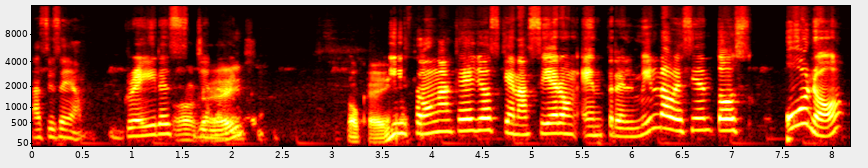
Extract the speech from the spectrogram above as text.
Así se llama. Greatest Ok. Generation. Y son aquellos que nacieron entre el 1901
